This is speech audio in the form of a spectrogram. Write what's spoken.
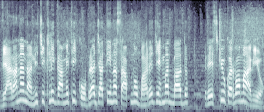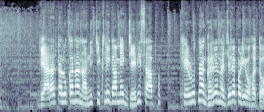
વ્યારાના નાની ચીખલી ગામેથી કોબરા જાતિના સાપનો ભારે જહેમત બાદ રેસ્ક્યુ કરવામાં આવ્યો. વ્યારા તાલુકાના નાની ચીખલી ગામે એક ઝેરી સાપ ખેડૂતના ઘરે નજરે પડ્યો હતો,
